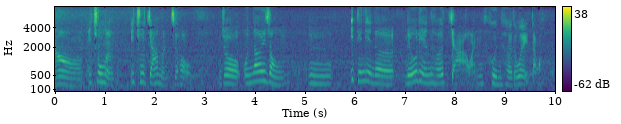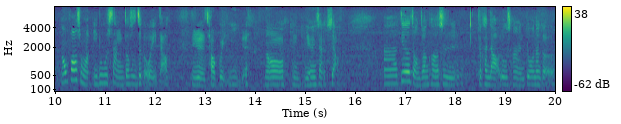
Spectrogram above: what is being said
然后一出门，一出家门之后，我就闻到一种，嗯，一点点的榴莲和甲烷混合的味道，然后不知道什么，一路上都是这个味道。就觉得超诡异的，然后嗯也很想笑。啊，第二种状况是，就看到路上很多那个，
